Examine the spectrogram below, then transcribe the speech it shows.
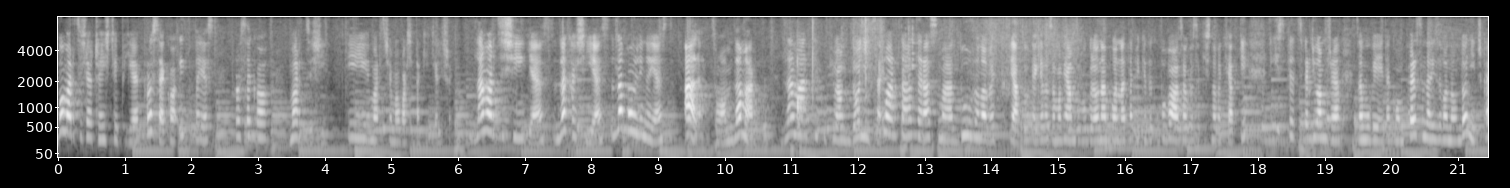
bo Marcysia częściej pije Prosecco i tutaj jest Prosecco Marcysi. I Marcysia ma właśnie taki kieliszek. Dla Marcysi jest, dla Kasi jest, dla Pauliny jest, ale co mam dla Marty? Dla Marty kupiłam donicę. Marta teraz ma dużo nowych kwiatów. Jak ja to zamawiałam, to w ogóle ona była na etapie, kiedy kupowała cały czas jakieś nowe kwiatki i stwierdziłam, że zamówię jej taką personalizowaną doniczkę.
